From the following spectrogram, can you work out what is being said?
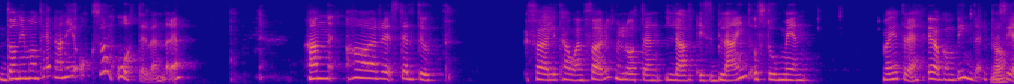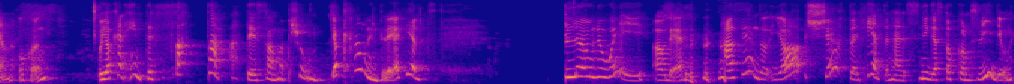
Donny Montell, han är ju också en återvändare. Han har ställt upp för Litauen förut med låten Love is blind och stod med en, vad heter det, ögonbindel på Ja. scen och sjöng. Och jag kan inte fatta att det är samma person. Jag kan inte det. Jag är helt blown away av det. Han ser ändå, jag köper helt den här snygga Stockholmsvideon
